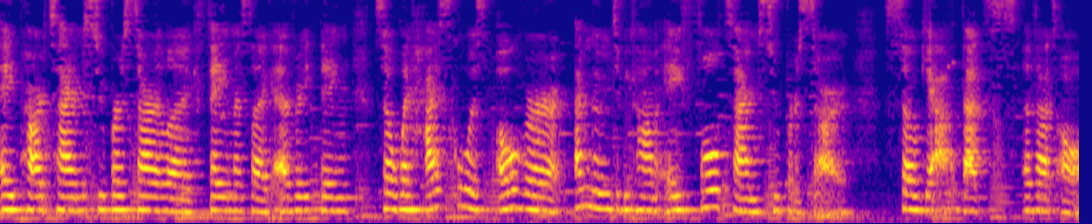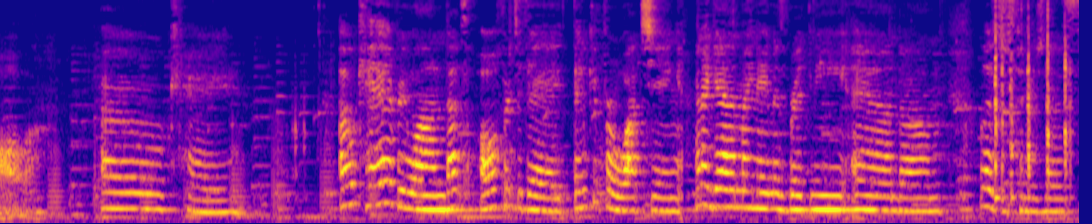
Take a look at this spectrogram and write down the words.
a part-time superstar, like famous, like everything. So when high school is over, I'm going to become a full-time superstar. So yeah, that's that's all. Okay. Okay, everyone, that's all for today. Thank you for watching. And again, my name is Brittany, and um, let's just finish this.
